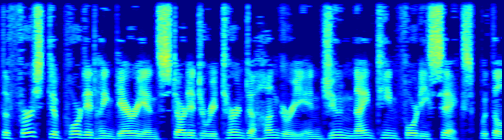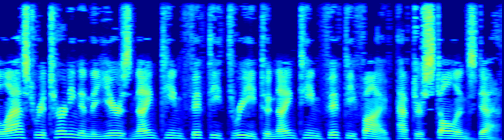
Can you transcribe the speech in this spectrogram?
The first deported Hungarians started to return to Hungary in June 1946, with the last returning in the years 1953 to 1955, after Stalin's death.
